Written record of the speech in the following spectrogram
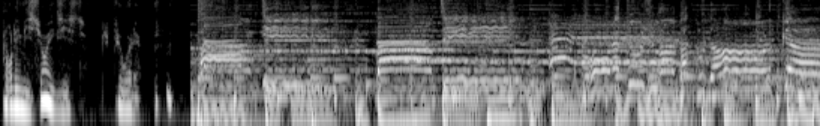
pour l'émission existe. Je sais plus où elle est. Dans le cœur,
